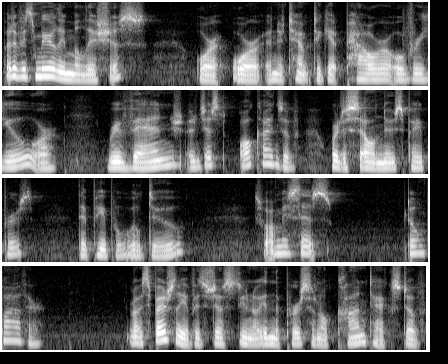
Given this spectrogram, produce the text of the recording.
But if it's merely malicious or, or an attempt to get power over you or revenge and just all kinds of, or to sell newspapers that people will do, Swami says, don't bother. Especially if it's just, you know, in the personal context of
